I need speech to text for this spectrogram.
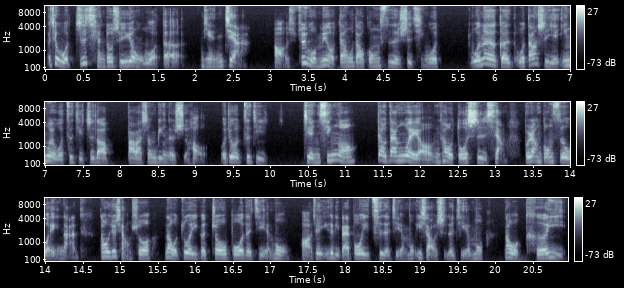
而且我之前都是用我的年假，哦，所以我没有耽误到公司的事情。我我那个我当时也因为我自己知道爸爸生病的时候，我就自己减薪哦，调单位哦。你看我多事项，不让公司为难。然后我就想说，那我做一个周播的节目啊，就一个礼拜播一次的节目，一小时的节目，那我可以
